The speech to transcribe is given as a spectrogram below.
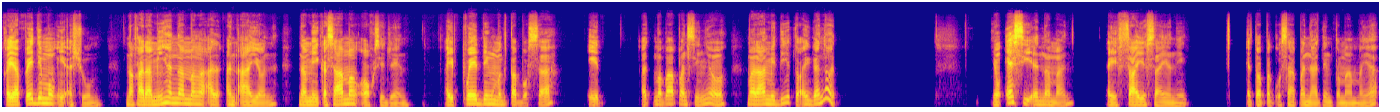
Kaya pwede mong i-assume na karamihan ng mga anion na may kasamang oxygen ay pwedeng magtapos sa 8. At mapapansin nyo, marami dito ay ganun. Yung SCN naman ay thiocyanate. Ito pag-usapan natin ito mamaya.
